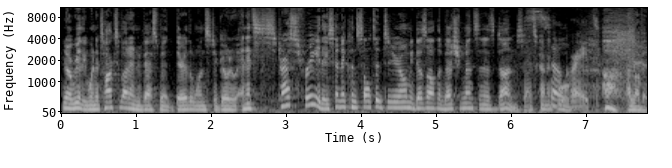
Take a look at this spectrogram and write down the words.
No, really, when it talks about an investment, they're the ones to go to. And it's stress free. They send a consultant to your home, he does all the measurements, and it's done. So that's kind of So cool. great. Oh, I love it.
